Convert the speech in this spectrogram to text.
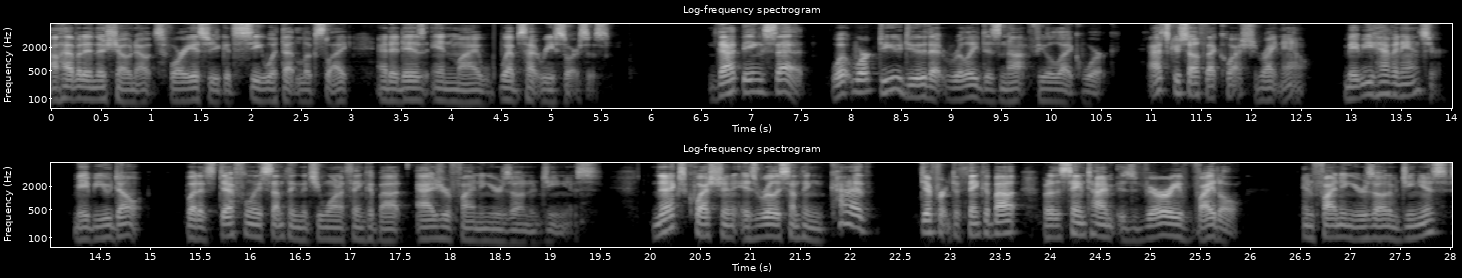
I'll have it in the show notes for you so you could see what that looks like, and it is in my website resources. That being said, what work do you do that really does not feel like work? Ask yourself that question right now. Maybe you have an answer, maybe you don't, but it's definitely something that you want to think about as you're finding your zone of genius. The next question is really something kind of different to think about, but at the same time is very vital in finding your zone of genius.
